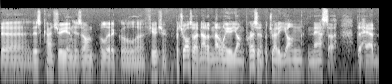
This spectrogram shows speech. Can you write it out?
uh, this country and his own political uh, future. But you also had not a, not only a young president, but you had a young NASA that had,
